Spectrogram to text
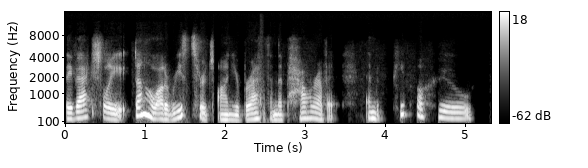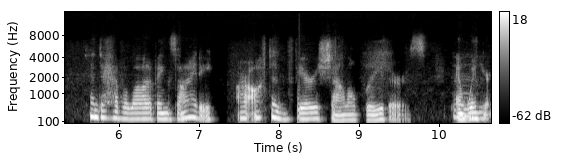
They've actually done a lot of research on your breath and the power of it. And the people who tend to have a lot of anxiety are often very shallow breathers. Mm. And when mm. you're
